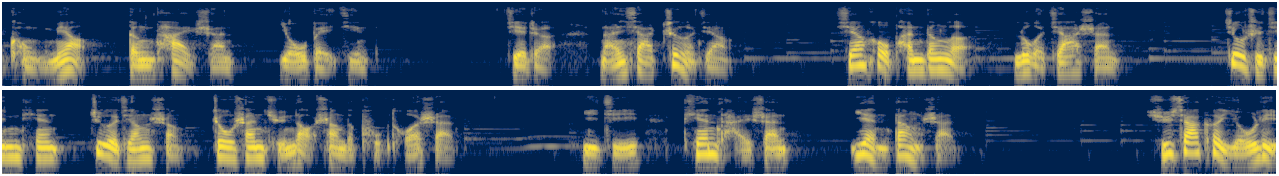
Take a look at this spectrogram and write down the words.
孔庙，登泰山，游北京，接着南下浙江。先后攀登了珞珈山，就是今天浙江省舟山群岛上的普陀山，以及天台山、雁荡山。徐霞客游历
